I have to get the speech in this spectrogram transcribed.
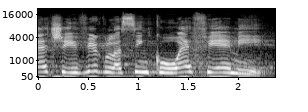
107,5 FM.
